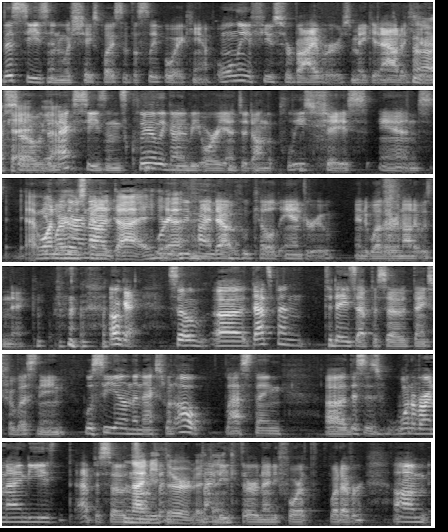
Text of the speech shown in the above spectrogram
this season, which takes place at the sleepaway camp, only a few survivors make it out of here. Okay, so yeah. the next season's clearly going to be oriented on the police chase and I wonder whether who's or not die, yeah. We find out who killed Andrew and whether or not it was Nick. okay, so uh, that's been today's episode. Thanks for listening. We'll see you on the next one. Oh, last thing. Uh, this is one of our 90th episodes. 93rd, I think. 93rd, 94th, whatever. Um,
